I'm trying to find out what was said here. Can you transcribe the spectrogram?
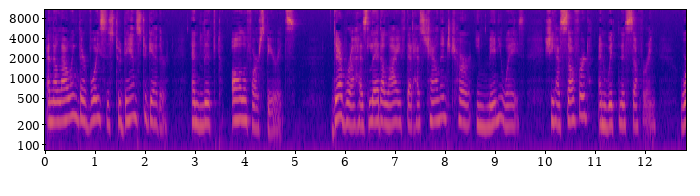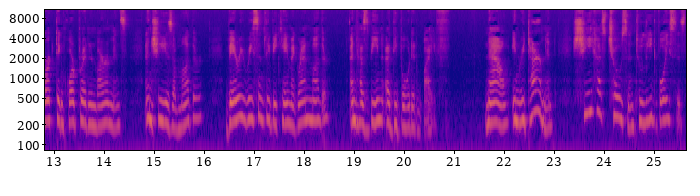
and allowing their voices to dance together and lift all of our spirits. Deborah has led a life that has challenged her in many ways. She has suffered and witnessed suffering, worked in corporate environments, and she is a mother, very recently became a grandmother, and has been a devoted wife. Now, in retirement, she has chosen to lead voices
